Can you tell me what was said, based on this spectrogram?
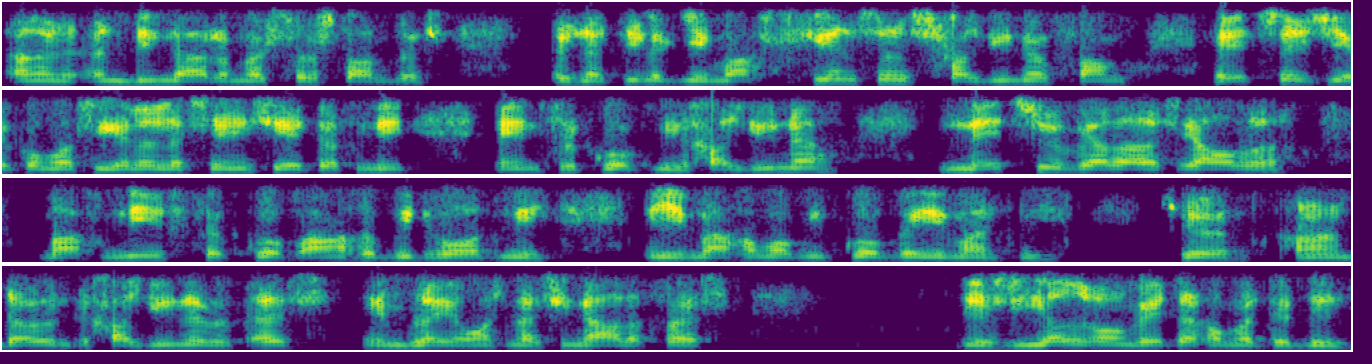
en en dien daar 'n misverstand is is natuurlik jy mag geensins galjoene vang het sies jy kom of jy 'n lisensie het of nie en verkoop nie. Galjoene net sowel as elwe mag nie verkoop aangebied word nie en jy mag hom ook nie koop by iemand nie. So onthou galjoene is en bly ons nasionale vis. Dis heel onwettig om dit te doen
